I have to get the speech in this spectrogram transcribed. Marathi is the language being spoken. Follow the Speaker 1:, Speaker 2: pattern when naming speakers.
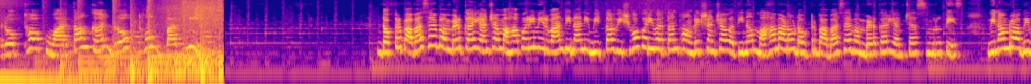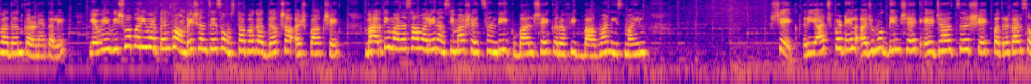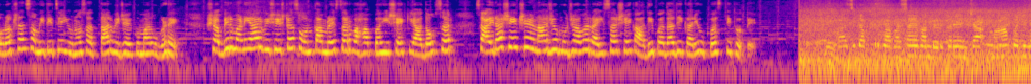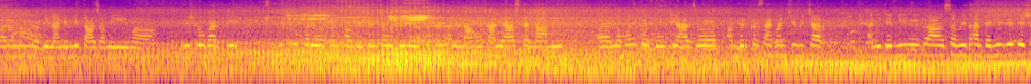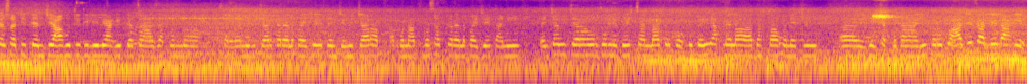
Speaker 1: वार्तांकन रोखोक बातमी. डॉक्टर बाबासाहेब आंबेडकर यांच्या महापरिनिर्वाण दिनानिमित्त विश्व परिवर्तन फाउंडेशनच्या वतीनं महामानव डॉक्टर बाबासाहेब आंबेडकर यांच्या स्मृतीस विनम्र अभिवादन करण्यात आले. यावेळी विश्व परिवर्तन फाउंडेशनचे संस्थापक अध्यक्ष अशफाक शेख भारती मानसा मले नसीमा शेख संधी इक्बाल शेख रफिक बागवान इस्माईल शेख. रियाज पटेल अजमुद्दीन शेख एजाज शेख पत्रकार संरक्षण समितीचे युनो सत्तार विजयकुमार उघडे. शबीर मणियार विशिष्ट सोन कांबळे सर वहाब शेख यादव सर सायरा शेख शेहनाज मुजावर रईसा शेख आदी पदाधिकारी उपस्थित होते.
Speaker 2: आज डॉक्टर बाबासाहेब आंबेडकर यांच्या महापरिवारण दिनानिमित्त आज आम्ही विश्वभारती विश्व परिवर्तन फाउंडेशनच्या वतीने एकत्र झालेलो आहोत आणि आज त्यांना आम्ही नमन करतो की आज आंबेडकर साहेबांचे विचार आणि त्यांनी संविधान त्यांनी जे देशासाठी त्यांची आहुती दिलेली आहे त्याचा आज आपण सर्वांनी विचार करायला पाहिजे. त्यांचे विचार आप- आपण आत्मसात करायला पाहिजेत आणि त्यांच्या विचारावर जर हे देश चालला तर क- कुठेही आपल्याला धक्का होण्याची हे ही शक्यता नाही. परंतु आज जे चाललेलं आहे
